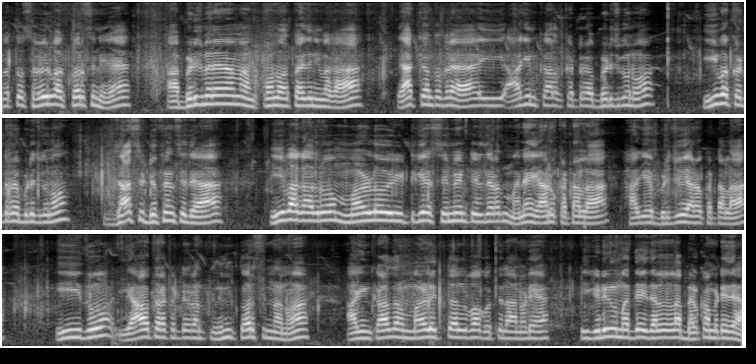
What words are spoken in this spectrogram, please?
ಇವತ್ತು ಸವಿರವಾಗಿ ತೋರಿಸ್ತೀನಿ. ಆ ಬ್ರಿಡ್ಜ್ ಮೇಲೆ ನಾನು ಅನ್ಕೊಂಡು ಹೋಗ್ತಾ ಇದ್ದೀನಿ ಇವಾಗ. ಯಾಕೆ ಅಂತಂದರೆ, ಈ ಆಗಿನ ಕಾಲದ ಕಟ್ಟಿರೋ ಬ್ರಿಡ್ಜ್ಗೂ ಇವಾಗ ಕಟ್ಟಿರೋ ಬ್ರಿಡ್ಜ್ಗೂ ಜಾಸ್ತಿ ಡಿಫ್ರೆನ್ಸ್ ಇದೆ. ಇವಾಗಾದರೂ ಮರಳು, ಇಟ್ಟಿಗೆ, ಸಿಮೆಂಟ್ ಇಲ್ದಿರೋದು ಮನೆ ಯಾರೂ ಕಟ್ಟಲ್ಲ. ಹಾಗೆ ಬ್ರಿಡ್ಜು ಯಾರೂ ಕಟ್ಟಲ್ಲ. ಇದು ಯಾವ ಥರ ಕಟ್ಟಿದ್ರು ಅಂತ ನಿಮ್ಗೆ ತೋರಿಸ್ತೀನಿ ನಾನು. ಆಗಿನ ಕಾಲದಲ್ಲಿ ಮರಳಿತ್ತಲ್ವ ಗೊತ್ತಿಲ್ಲ. ನೋಡಿ, ಈ ಗಿಡಗಳ ಮಧ್ಯೆ ಇದೆಲ್ಲ ಬೆಳ್ಕೊಂಬಿಟ್ಟಿದೆ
